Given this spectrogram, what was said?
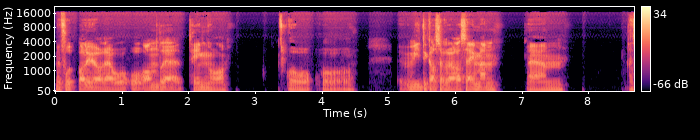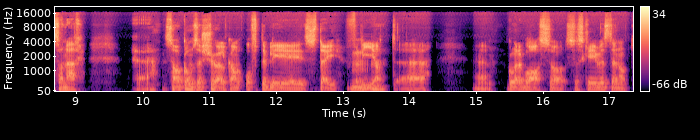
med fotball å gjøre, og, og andre ting, og, og, og vite hva som rører seg, men um, en sånn der eh, Saker om seg sjøl kan ofte bli støy, fordi Mm. at eh, eh, Går det bra, så, så skrives det nok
